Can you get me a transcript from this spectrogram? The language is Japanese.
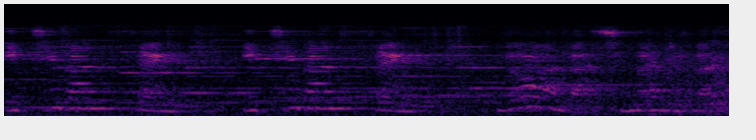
1番線1番線ドアが閉まります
